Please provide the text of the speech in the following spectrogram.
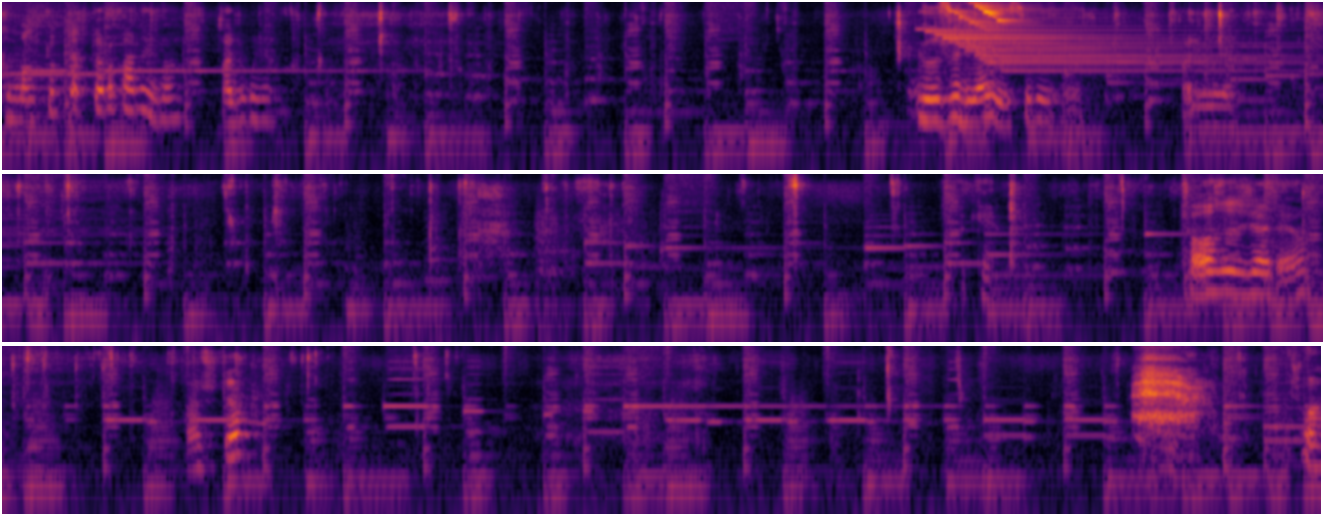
금방 뚝딱 들어가네 이거. 아주 그냥. 요술이야 요술이. 이거 아주 그냥. 이렇게 저어서 드셔야 돼요. 아시죠? 좋아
